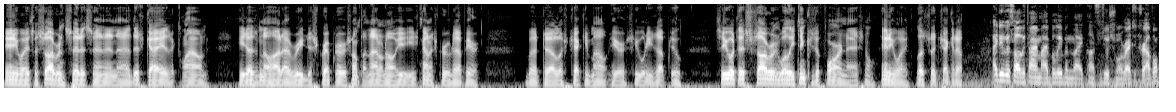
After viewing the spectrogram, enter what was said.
Anyway, it's a sovereign citizen, and uh, this guy is a clown. He doesn't know how to read the script or something. I don't know. He, he's kind of screwed up here. But uh, let's check him out here, see what he's up to. See what this sovereign, well, he thinks he's a foreign national. Anyway, let's uh, check it out. I do this all the time. I believe in my constitutional right to travel.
